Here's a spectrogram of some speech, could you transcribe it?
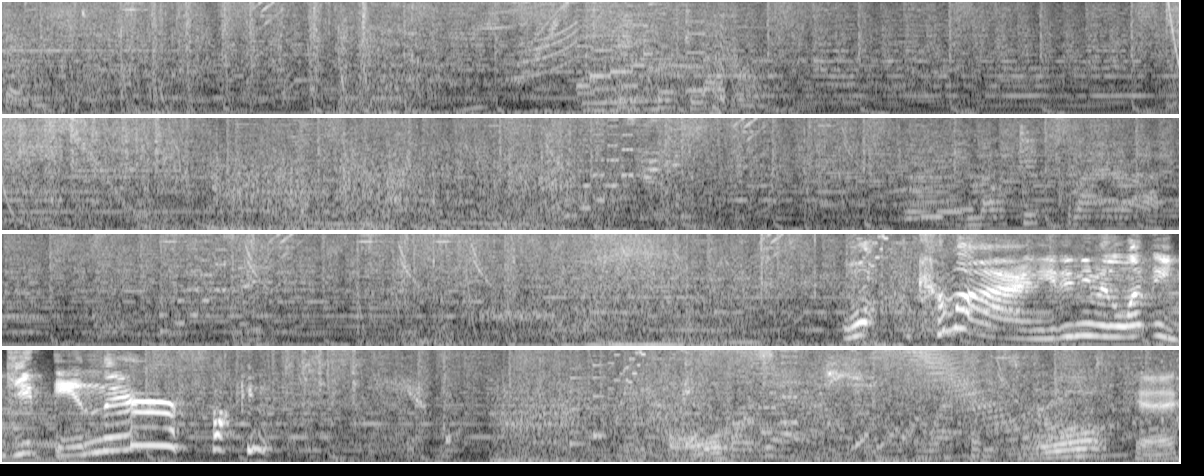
safe. Secret level. Multiplier up. What? Come on! You didn't even let me get in there? Fucking. Or Oh, okay.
